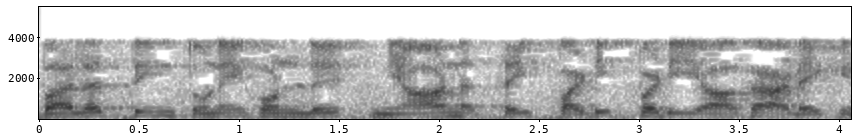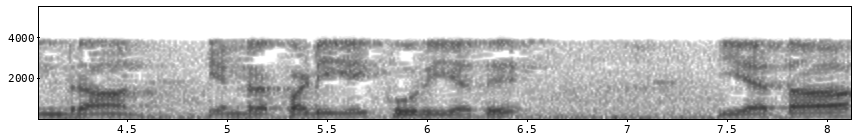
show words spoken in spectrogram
பலத்தின் துணை கொண்டு ஞானத்தை படிப்படியாக அடைகின்றான் என்ற படியை கூறியது. யதா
